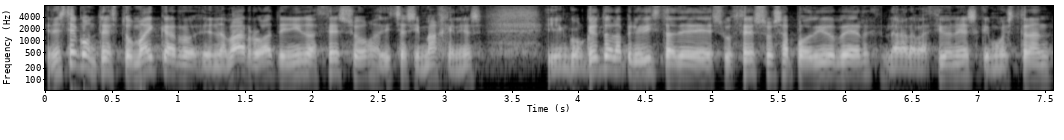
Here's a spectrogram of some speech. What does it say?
En este contexto, Maika Navarro ha tenido acceso a dichas imágenes y en concreto la periodista de sucesos ha podido ver las grabaciones que muestran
